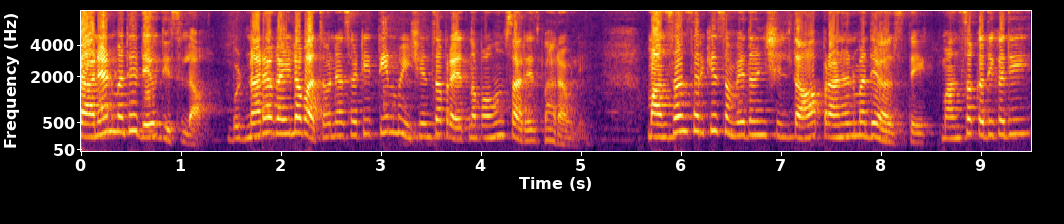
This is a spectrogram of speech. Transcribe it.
प्राण्यांमध्ये देव दिसला. बुडणाऱ्या गाईला वाचवण्यासाठी तीन म्हैशींचा प्रयत्न पाहून सारेच भारावले. माणसांसारखी संवेदनशीलता प्राण्यांमध्ये असते. माणसं कधीकधी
